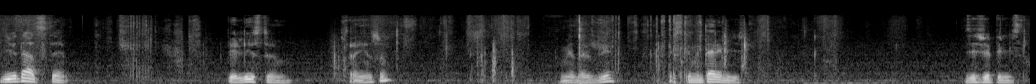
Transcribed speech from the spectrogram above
19 перелистываем страницу. У меня даже две. с комментариями здесь. Здесь уже перелистал.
